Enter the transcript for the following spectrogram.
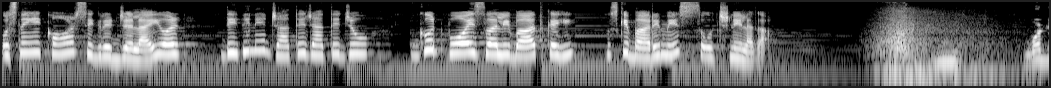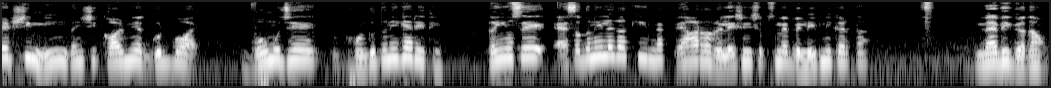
उसने एक और सिगरेट जलाई और देवी ने जाते जाते जो गुड बॉयज़ वाली बात कही, उसके बारे में सोचने लगा। What did she mean when she called me a good boy? वो मुझे भोंदू तो नहीं कह रही थी। कहीं उसे ऐसा तो नहीं लगा कि मैं प्यार और रिलेशनशिप्स में बिलीव नहीं करता? मैं भी गधा हूँ।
